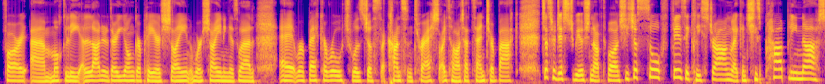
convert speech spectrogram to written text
for um, Muckalee. A lot of their younger players shine were shining as well. Uh, Rebecca Roach was just a constant threat. I thought at centre back, just her distribution of the ball. And she's just so physical physically strong, like, and she's probably not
